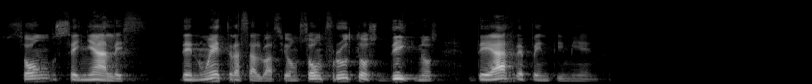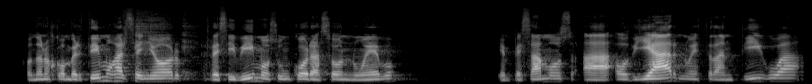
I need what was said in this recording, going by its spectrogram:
son señales de nuestra salvación, son frutos dignos de arrepentimiento. Cuando nos convertimos al Señor, recibimos un corazón nuevo, empezamos a odiar nuestra antigua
